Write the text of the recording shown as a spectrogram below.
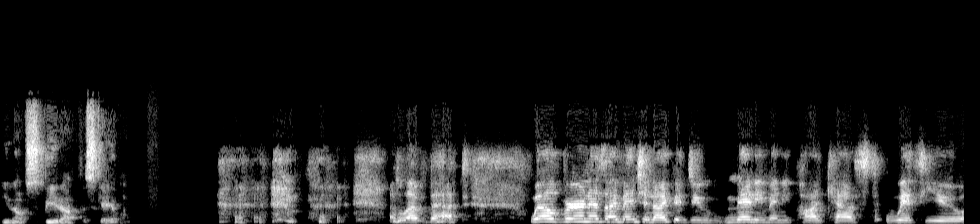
you know speed up the scaling. I love that. Well, Verne, as I mentioned, I could do many, many podcasts with you.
